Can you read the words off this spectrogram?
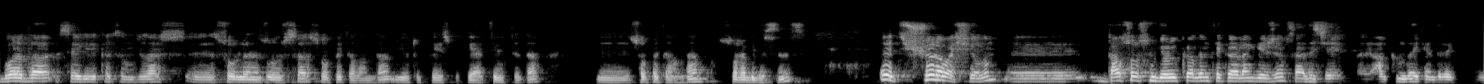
Bu arada sevgili katılımcılar e, sorularınız olursa sohbet alanından YouTube, Facebook veya Twitter'da e, sohbet alanından sorabilirsiniz. Evet şöyle başlayalım. E, daha sonrasında görgü kurallarını tekrardan gireceğim. Sadece e, aklımdayken direkt e,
